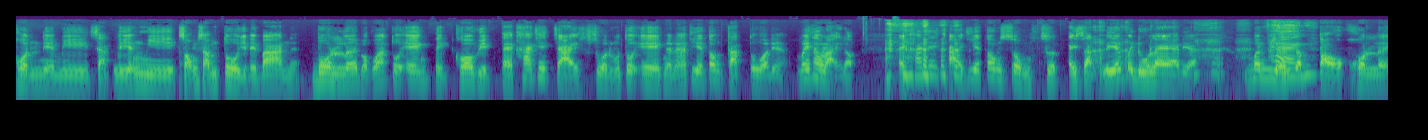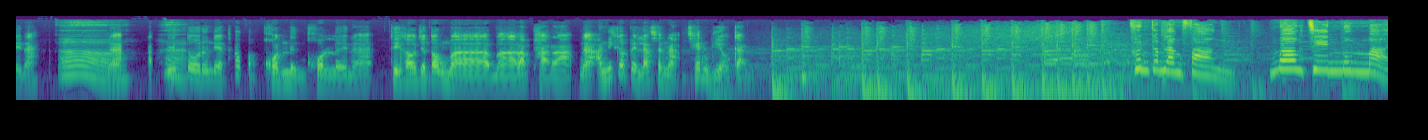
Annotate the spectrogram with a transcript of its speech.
คนเนี่ยมีสัตว์เลี้ยงมี2อสตัวอยู่ในบ้านเนี่ยบ่นเลยบอกว่าตัวเองติดโควิด แต่ค่าใช้จ่ายส่วนของตัวเองนะที่จะต้องกักตัวเนี่ยไม่เท่าไหร่หรอก ไอ้ค่าใช้จ่ายที่จะต้องส่งไอสัตว์เลี้ยงไปดูแลเนี่ย มันเหมือนกับต่อคนเลยนะเออนะเลี้ยงตัวหนึงเนี่ยเท่ากับคนหนึ่งคนเลยนะ ที่เขาจะต้องมามารับภาระนะ อันนี้ก็เป็นลักษณะเช่นเดียวกัน คุณกำลังฟัง มองจีนมุมใหม่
